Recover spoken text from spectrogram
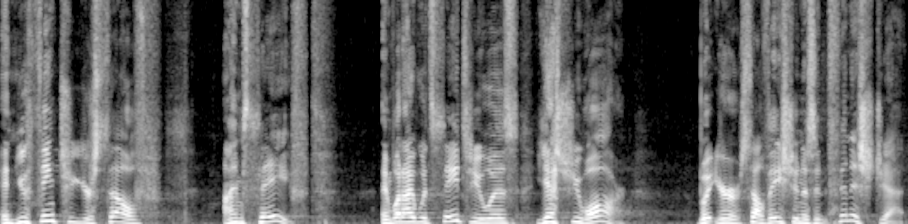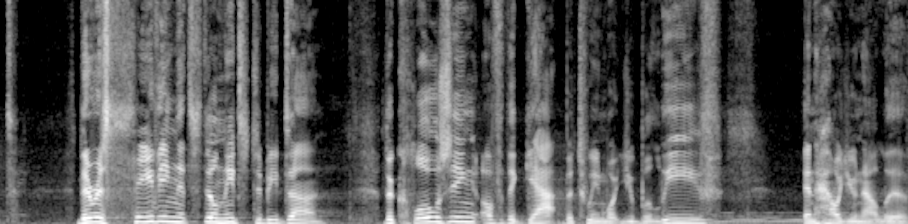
and you think to yourself, I'm saved. And what I would say to you is, yes, you are. but your salvation isn't finished yet. There is saving that still needs to be done. The closing of the gap between what you believe and how you now live.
